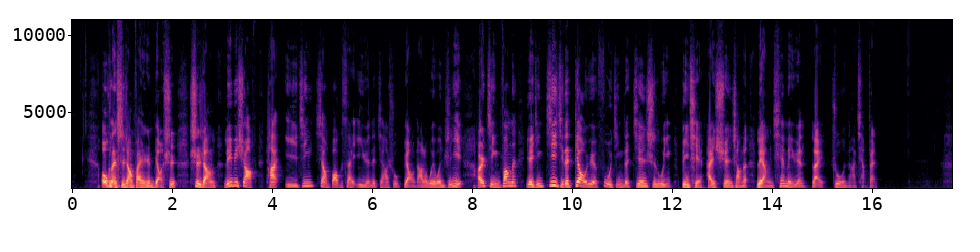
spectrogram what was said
欧克兰市长发言人表示，市长 Libby Shaff 他已经向包克赛议员的家属表达了慰问之意，而警方呢也已经积极的调阅附近的监视录影，并且还悬赏了两千美元来捉拿抢犯。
